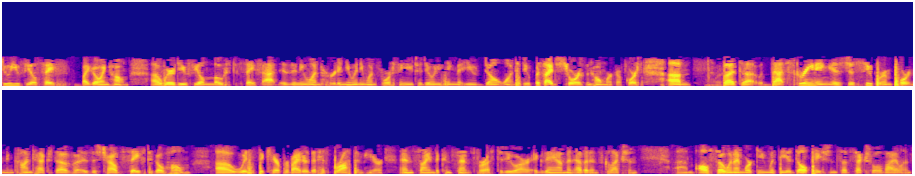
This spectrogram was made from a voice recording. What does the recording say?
Do you feel safe? By going home? Uh, where do you feel most safe at? Is anyone hurting you? Anyone forcing you to do anything that you don't want to do, besides chores and homework, of course? Um, but uh, that screening is just super important in context of uh, is this child safe to go home? Uh, with the care provider that has brought them here and signed the consents for us to do our exam and evidence collection. Um, also, when I'm working with the adult patients of sexual violence,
